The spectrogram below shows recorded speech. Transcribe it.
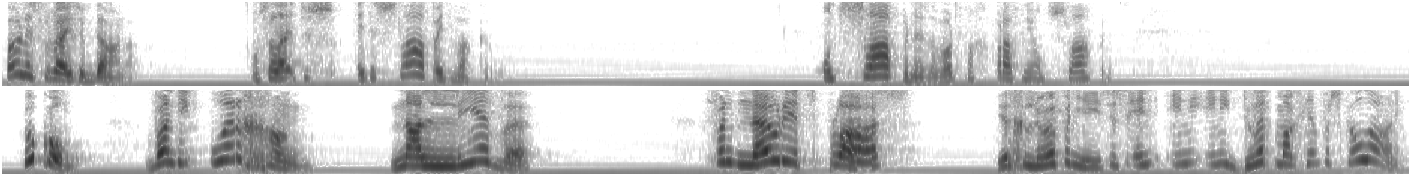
Paulus verwys ook daarna. Ons sal uit uit 'n slaap uit wakker word. Ontslapenis, daar word van gepraat van die ontslapenis. Hoekom? Want die oorgang na lewe vind nou reeds plaas deur geloof in Jesus en en en die dood maak geen verskil daar nie.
